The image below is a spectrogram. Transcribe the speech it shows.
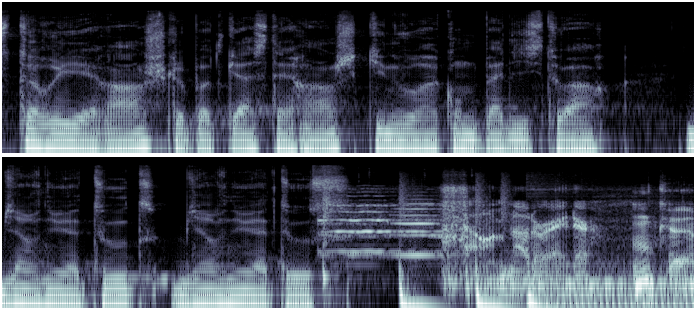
Story RH, le podcast RH qui ne vous raconte pas d'histoire. Bienvenue à toutes, bienvenue à tous. I'm not a writer. Okay.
